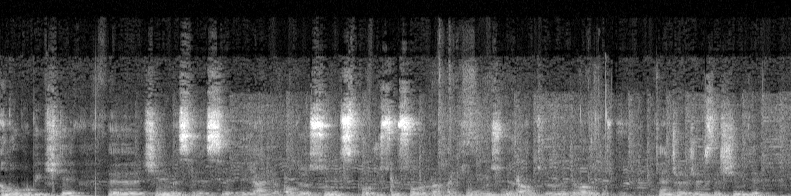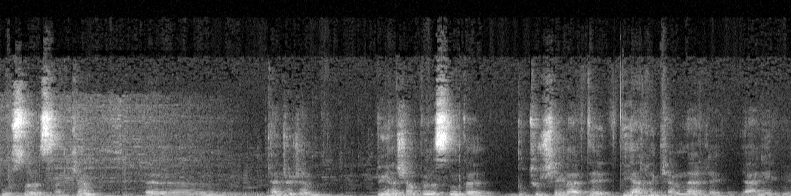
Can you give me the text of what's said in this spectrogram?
Ama bu bir işte e, şey meselesi e, yani alıyorsun sporcusun sonra hakem oluyorsun ya da antrenörüne devam ediyorsun. Gencay hocamız da şimdi uluslararası hakem. E, Gencay hocam dünya şampiyonasında bu tür şeylerde diğer hakemlerle yani e,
